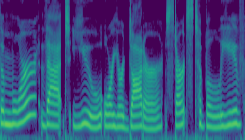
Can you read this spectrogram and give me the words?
The more that you or your daughter starts to believe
